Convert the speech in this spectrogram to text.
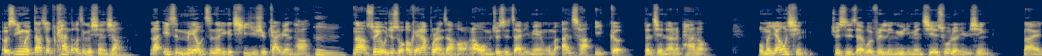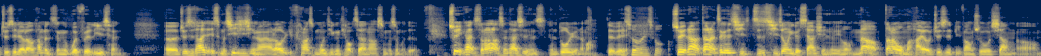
而是因为大家都看到这个现象，嗯、那一直没有真的一个契机去改变它。嗯，那所以我就说，OK，那不然这样好了，那我们就是在里面，我们安插一个很简单的 panel，我们邀请。就是在 Web3 领域里面杰出的女性来，就是聊聊他们整个 Web3 的历程，呃，就是她什么契机进来啊，然后看到什么问题跟挑战啊，什么什么的。所以你看，Solana 生态是很很多元的嘛，对不对？没错，没错。所以那当然这个是其只是其中一个 session 了以后，那当然我们还有就是，比方说像呃。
